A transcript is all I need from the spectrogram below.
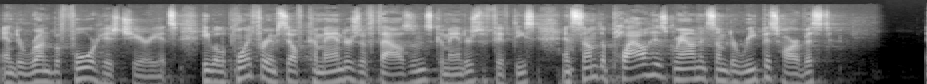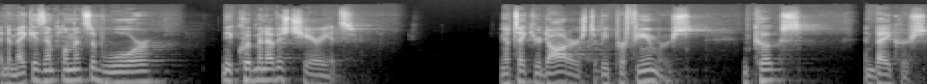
and to run before his chariots. He will appoint for himself commanders of thousands, commanders of fifties, and some to plow his ground and some to reap his harvest and to make his implements of war, the equipment of his chariots. And he'll take your daughters to be perfumers and cooks and bakers.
